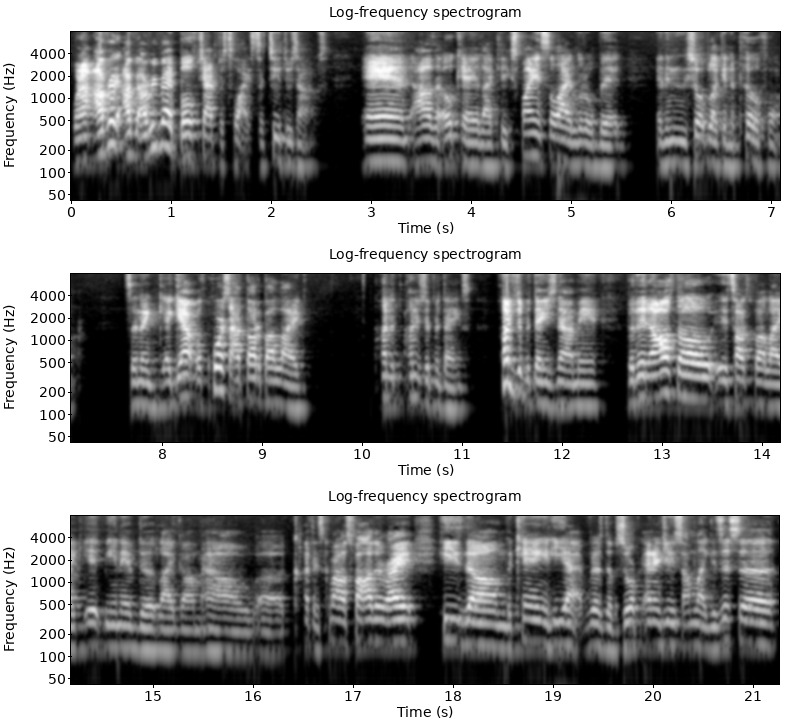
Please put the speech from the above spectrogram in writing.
when I, I read I, I reread both chapters twice, like two three times, and I was like, okay, like explain Soul Light a little bit, and then it show up like in the pill form. So then again, of course, I thought about like hundred hundreds different things, hundreds different things. You know what I mean? But then also it talks about like it being able to like um how uh I think it's Kamala's father, right? He's um the king and he got was absorb energy. So I'm like, is this a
